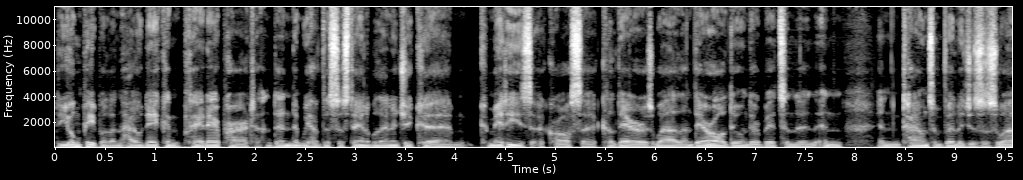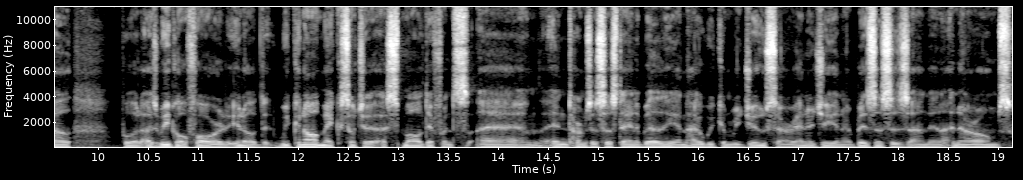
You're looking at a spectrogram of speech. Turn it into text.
the young people and how they can play their part. And then we have the sustainable energy committees across uh, Kildare as well, and they're all doing their bits in, the, in in towns and villages as well. But as we go forward, you know, we can all make such a, a small difference um, in terms of sustainability and how we can reduce our energy in our businesses and in, in our homes.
